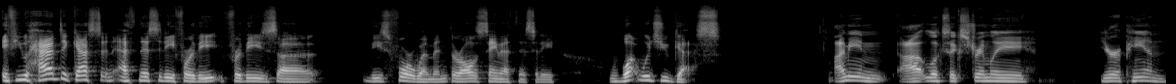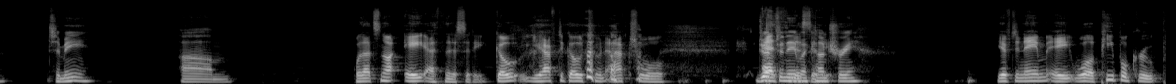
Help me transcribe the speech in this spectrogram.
if you had to guess an ethnicity for the for these uh, these four women, they're all the same ethnicity. What would you guess? I mean, uh, it looks extremely European to me. Um, Well, that's not a ethnicity. Go. You have to go to an actual. do you have to name a country? You have to name a well a people group.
